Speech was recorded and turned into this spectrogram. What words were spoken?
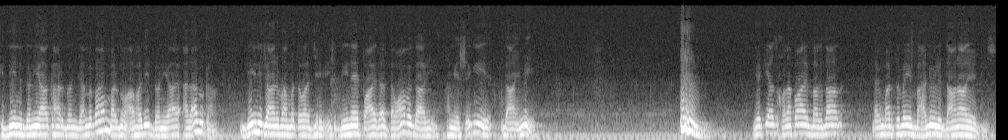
کہ دین دنیا کا ہر دن جمع ہم مردوں آبادی دنیا علب کا۔ دین جانبہ متوجہ دین پائدہ دوام داری ہمیشہ کی دائمی۔ یکی از خلفاء بغداد ایک مرتبہ بحلول دانائے دیس۔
